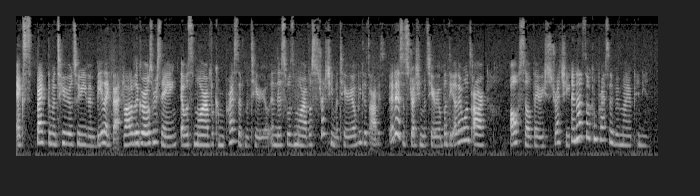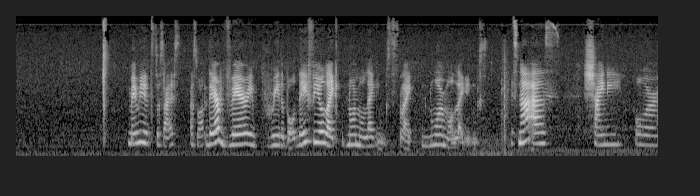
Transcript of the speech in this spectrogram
expect the material to even be like that. A lot of the girls were saying it was more of a compressive material and this was more of a stretchy material because obviously it is a stretchy material but the other ones are also very stretchy and not so compressive in my opinion. Maybe it's the size as well. They're very breathable. They feel like normal leggings, like normal leggings. It's not as shiny or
